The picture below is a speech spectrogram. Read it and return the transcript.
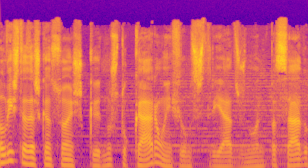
Na lista das canções que nos tocaram em filmes estreados no ano passado,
